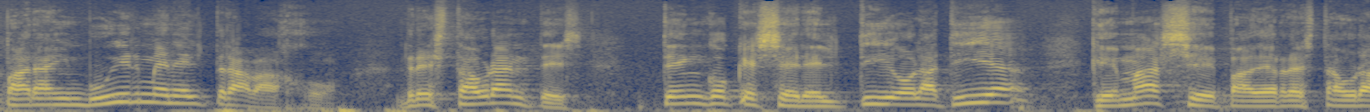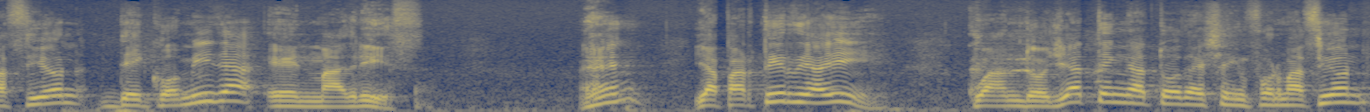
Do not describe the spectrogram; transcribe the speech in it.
para imbuirme en el trabajo. Restaurantes, tengo que ser el tío o la tía que más sepa de restauración de comida en Madrid. ¿Eh? Y a partir de ahí, cuando ya tenga toda esa información,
